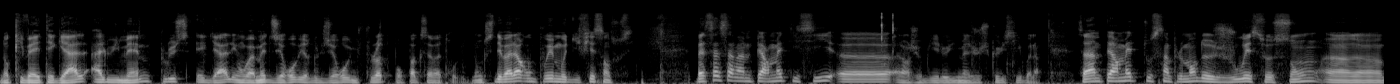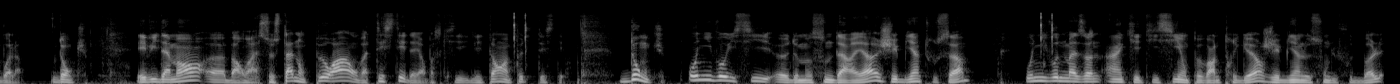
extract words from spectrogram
Donc il va être égal à lui-même, plus égal, et on va mettre 0,0 une flotte pour pas que ça va trop vite. Donc c'est des valeurs que vous pouvez modifier sans souci. Ben ça, ça va me permettre ici, euh, alors j'ai oublié le i majuscule ici, voilà. Ça va me permettre tout simplement de jouer ce son, euh, voilà. Donc, évidemment, va, à ce stade, on pourra, on va tester d'ailleurs, parce qu'il est temps un peu de tester. Donc, au niveau ici de mon Sundaria, j'ai bien tout ça. Au niveau de ma zone 1 qui est ici, on peut voir le trigger, j'ai bien le son du football.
